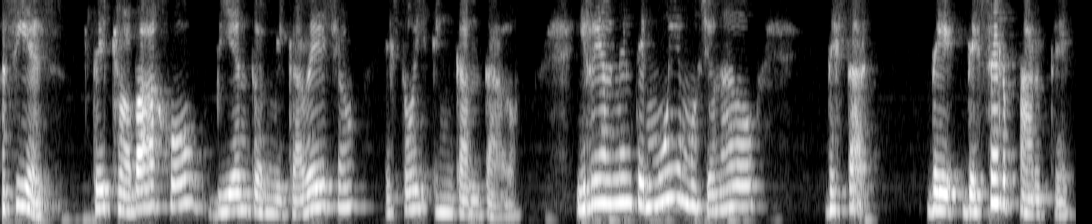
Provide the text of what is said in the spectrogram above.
Así es, techo abajo, viento en mi cabello, estoy encantado. Y realmente muy emocionado de, estar, de, de ser parte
